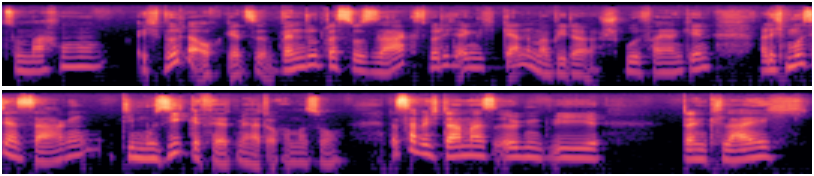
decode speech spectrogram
zu machen. Ich würde auch jetzt, wenn du das so sagst, würde ich eigentlich gerne mal wieder schwul feiern gehen, weil ich muss ja sagen, die Musik gefällt mir halt auch immer so. Das habe ich damals irgendwie dann gleich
